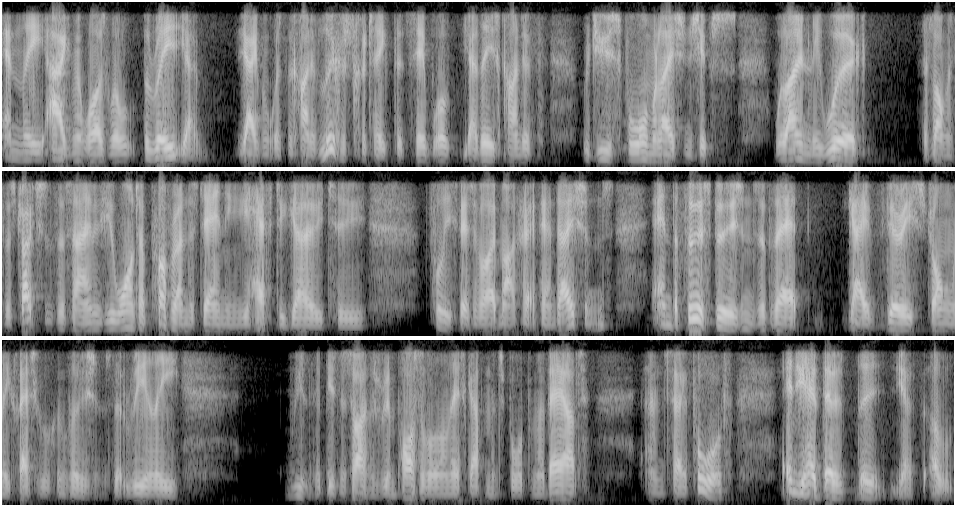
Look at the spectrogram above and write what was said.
And the argument was, well, the re, you know, the argument was the kind of Lucas critique that said, well, you know, these kind of reduced form relationships will only work as long as the structure is the same. If you want a proper understanding, you have to go to fully specified micro foundations. And the first versions of that gave very strongly classical conclusions that really, really the business cycles were impossible unless governments brought them about, and so forth. And you had the, the you know,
